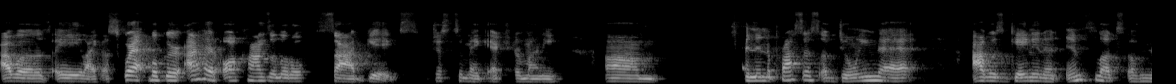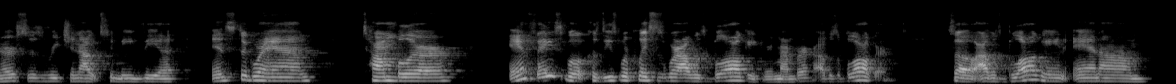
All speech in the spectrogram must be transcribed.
I was a like a scrapbooker. I had all kinds of little side gigs just to make extra money. Um, and in the process of doing that, I was gaining an influx of nurses reaching out to me via Instagram, Tumblr, and Facebook because these were places where I was blogging. Remember, I was a blogger. So I was blogging and um,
